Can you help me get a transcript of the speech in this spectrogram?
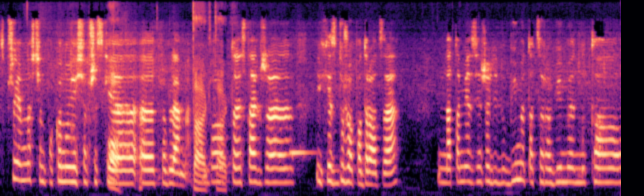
Z przyjemnością pokonuje się wszystkie o, y, problemy. Tak, bo tak. to jest tak, że ich jest dużo po drodze. Natomiast jeżeli lubimy to, co robimy, no to,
